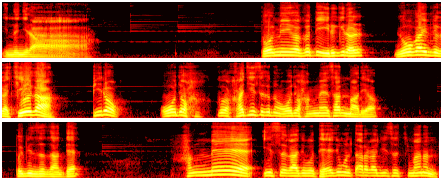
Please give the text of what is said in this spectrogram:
있느니라 도명이가 그때 이르기를 묘가입이가 제가 비록 오조 하- 그 같이 있었거든 오조 항매산 말이요 법인선사한테 항매에 있어가지고 대중을 따라가지고 있었지만은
